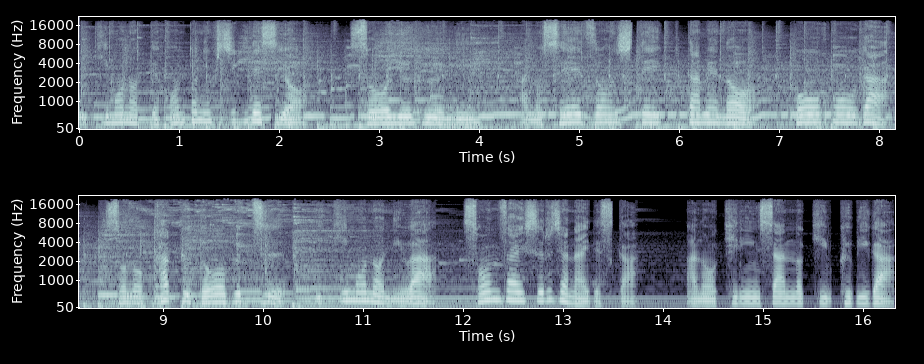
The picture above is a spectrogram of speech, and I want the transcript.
生き物って本当に不思議ですよ。そういう風にあの生存していくための方法がその各動物生き物には存在するじゃないですか。あのキリンさんの首が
